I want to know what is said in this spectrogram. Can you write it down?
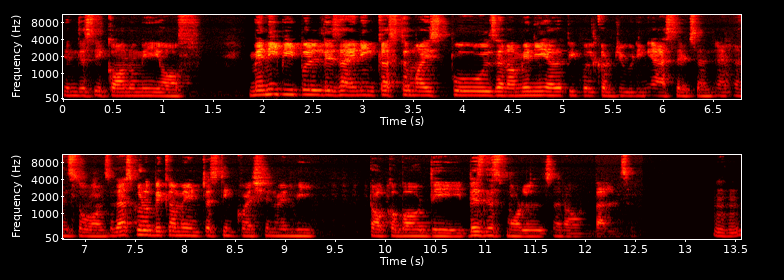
in this economy of many people designing customized pools and many other people contributing assets and, and, and so on so that's going to become an interesting question when we talk about the business models around balancing. Mm-hmm.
